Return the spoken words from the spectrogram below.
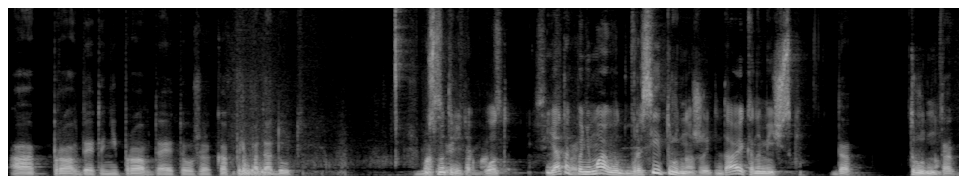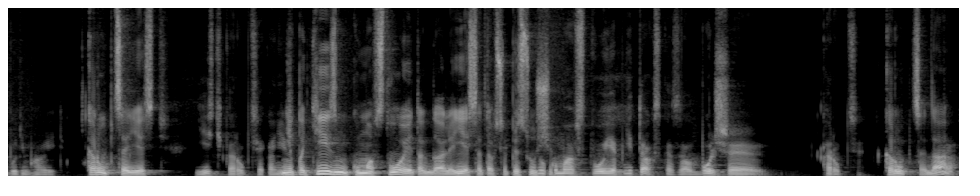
А правда это неправда, это уже как преподадут Ну, смотрите, информации. вот я так понимаю, вот в России трудно жить, да, экономически? Да, Трудно. так будем говорить. Коррупция есть. Есть коррупция, конечно. Непотизм, кумовство и так далее. Есть это все Но присуще. кумовство я бы не так сказал, больше коррупция. Коррупция, да? Да.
